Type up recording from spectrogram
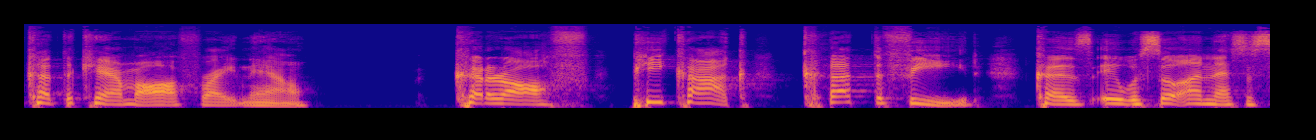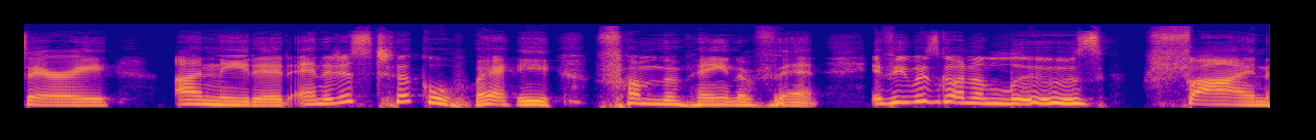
cut the camera off right now. Cut it off. Peacock, cut the feed because it was so unnecessary unneeded and it just took away from the main event. If he was going to lose, fine.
